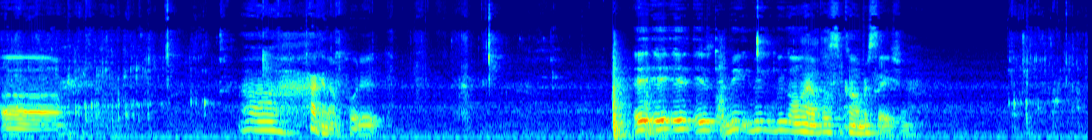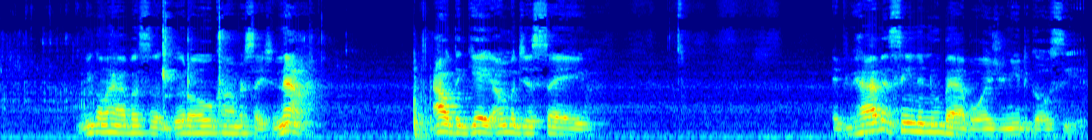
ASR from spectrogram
uh, uh how can I put it? It, it, it, we, we, we gonna have us a conversation. We gonna have us a good old conversation. Now, out the gate, I'm gonna just say, if you haven't seen the new Bad Boys, you need to go see it.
